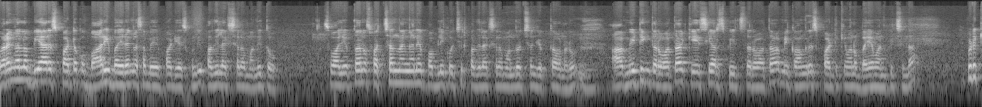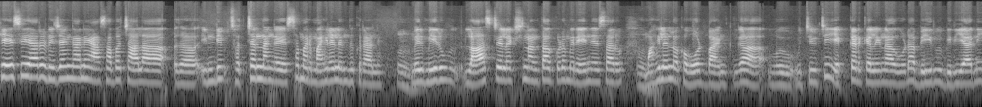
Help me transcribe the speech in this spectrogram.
వరంగల్లో బీఆర్ఎస్ పార్టీ ఒక భారీ బహిరంగ సభ ఏర్పాటు చేసుకుంది పది లక్షల మందితో. సో వాళ్ళు చెప్తాను స్వచ్ఛందంగానే పబ్లిక్ వచ్చి పది లక్షల మంది వచ్చని చెప్తా ఉన్నారు. ఆ మీటింగ్ తర్వాత కేసీఆర్ స్పీచ్ తర్వాత మీ కాంగ్రెస్ పార్టీకి ఏమైనా భయం అనిపించిందా? ఇప్పుడు కేసీఆర్ నిజంగానే ఆ సభ చాలా ఇండి స్వచ్ఛందంగా చేస్తే మరి మహిళలు ఎందుకు రాలే మీరు మీరు లాస్ట్ ఎలక్షన్ అంతా కూడా మీరు ఏం చేశారు? మహిళలు ఒక ఓట్ బ్యాంక్గా ఉచి ఉచి ఎక్కడికి వెళ్ళినా కూడా బీరు బిర్యానీ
